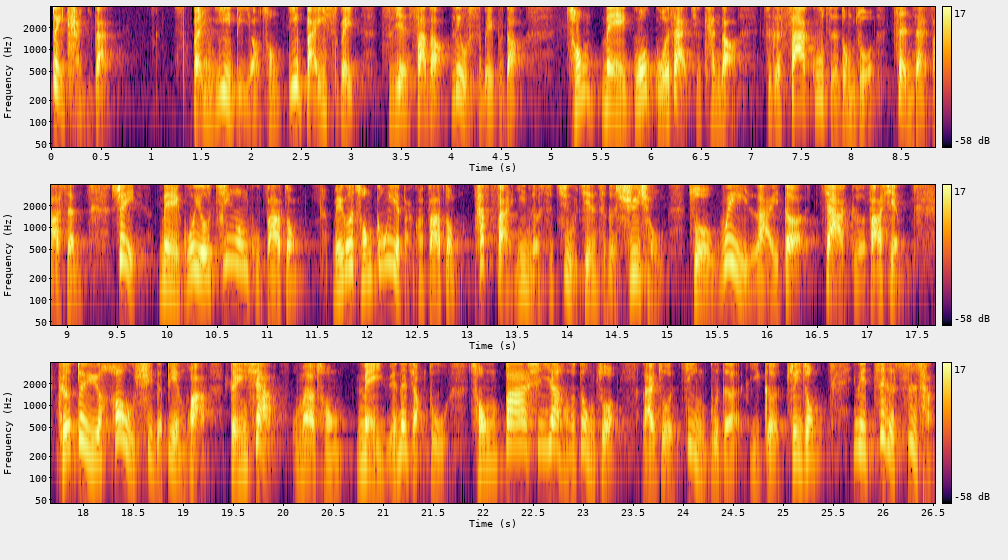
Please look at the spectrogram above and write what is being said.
对砍一半。本益比要从一百一十倍直接杀到六十倍不到，从美国国债就看到这个杀估值的动作正在发生。所以美国由金融股发动，美国从工业板块发动，它反映的是基础建设的需求，做未来的价格发现。可对于后续的变化，等一下我们要从美元的角度，从巴西央行的动作来做进一步的一个追踪，因为这个市场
